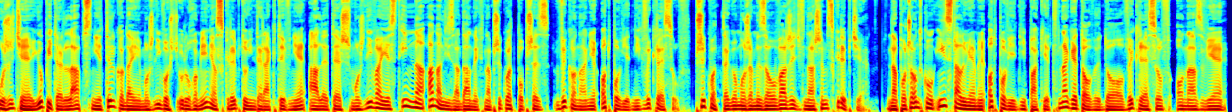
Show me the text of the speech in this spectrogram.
Użycie Jupyter Labs nie tylko daje możliwość uruchomienia skryptu interaktywnie, ale też możliwa jest inna analiza danych, np. poprzez wykonanie odpowiednich wykresów. Przykład tego możemy zauważyć w naszym skrypcie. Na początku instalujemy odpowiedni pakiet nuggetowy do wykresów o nazwie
